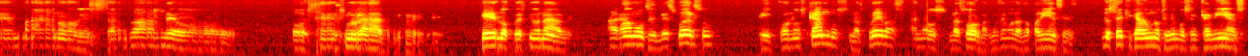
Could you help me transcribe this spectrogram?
en mano de salvarle o, o censurarle, que es lo cuestionable. Hagamos el esfuerzo eh, conozcamos las pruebas, hagamos las formas, no hacemos las apariencias. Yo sé que cada uno tenemos cercanías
